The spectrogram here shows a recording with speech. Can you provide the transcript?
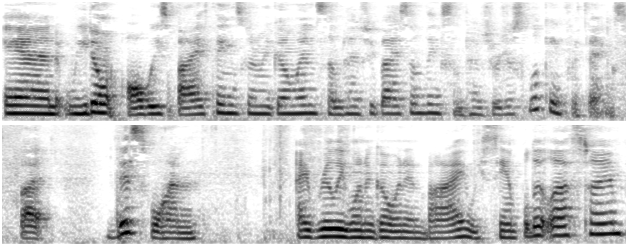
And we don't always buy things when we go in. Sometimes we buy something, sometimes we're just looking for things. But this one, I really want to go in and buy. We sampled it last time.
